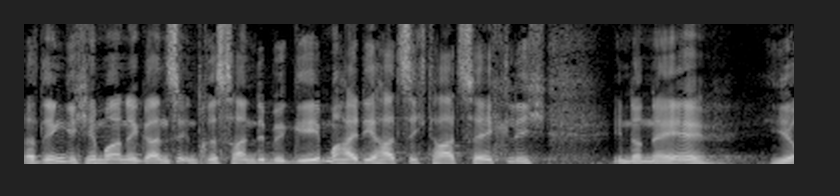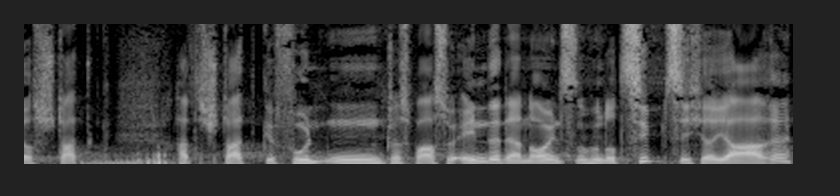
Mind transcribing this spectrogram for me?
da denke ich immer an eine ganz interessante Begebenheit, die hat sich tatsächlich in der Nähe hier statt, hat stattgefunden. Das war so Ende der 1970er Jahre.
